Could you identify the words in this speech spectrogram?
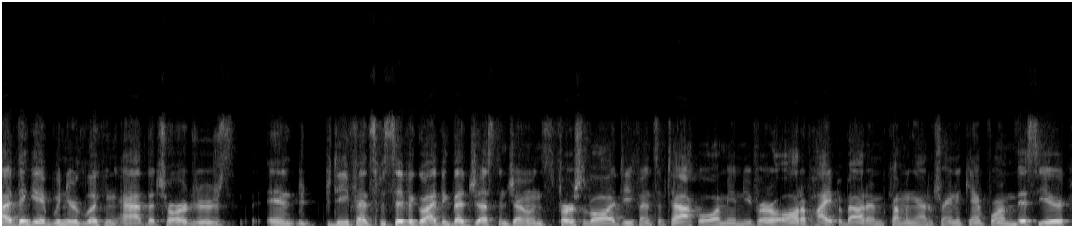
I think it, when you're looking at the Chargers and defense specifically, I think that Justin Jones, first of all, a defensive tackle. I mean, you've heard a lot of hype about him coming out of training camp for him this year.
